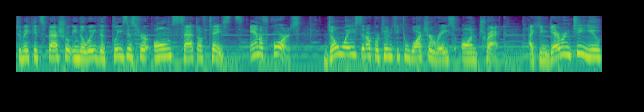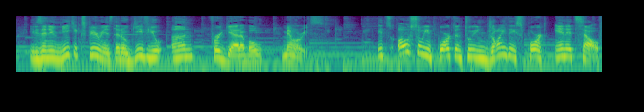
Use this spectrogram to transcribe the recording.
to make it special in the way that pleases your own set of tastes. And of course, don't waste an opportunity to watch a race on track. I can guarantee you it is a unique experience that will give you unforgettable memories. It's also important to enjoy the sport in itself.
